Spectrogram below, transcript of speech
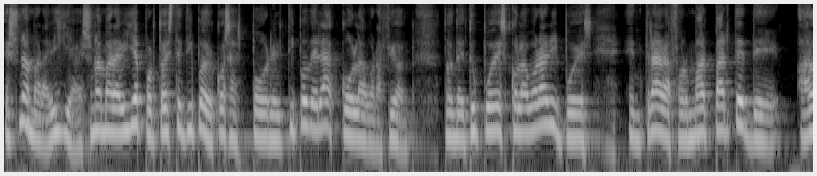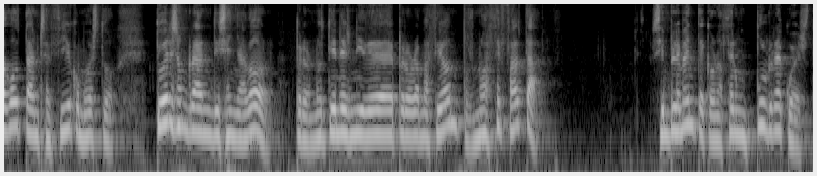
es una maravilla, es una maravilla por todo este tipo de cosas, por el tipo de la colaboración, donde tú puedes colaborar y puedes entrar a formar parte de algo tan sencillo como esto. Tú eres un gran diseñador, pero no tienes ni idea de programación, pues no hace falta. Simplemente con hacer un pull request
